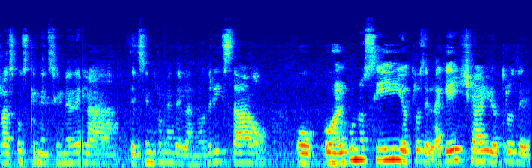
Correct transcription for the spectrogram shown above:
rasgos que mencioné de la, del síndrome de la nodriza o, algunos sí y otros de la geisha y otros de,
